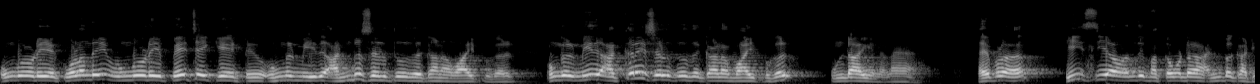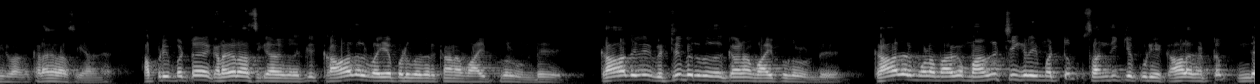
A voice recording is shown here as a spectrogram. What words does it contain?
உங்களுடைய குழந்தை உங்களுடைய பேச்சை கேட்டு உங்கள் மீது அன்பு செலுத்துவதற்கான வாய்ப்புகள் உங்கள் மீது அக்கறை செலுத்துவதற்கான வாய்ப்புகள் உண்டாகின்றன. அதே போல் ஈஸியாக வந்து மற்றவங்கள்ட்ட அன்பை காட்டிடுவாங்க கடகராசிக்காரங்க. அப்படிப்பட்ட கடகராசிக்காரர்களுக்கு காதல் வயப்படுவதற்கான வாய்ப்புகள் உண்டு. காதலில் வெற்றி பெறுவதற்கான வாய்ப்புகள் உண்டு. காதல் மூலமாக மகிழ்ச்சிகளை மட்டும் சந்திக்கக்கூடிய காலகட்டம் இந்த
